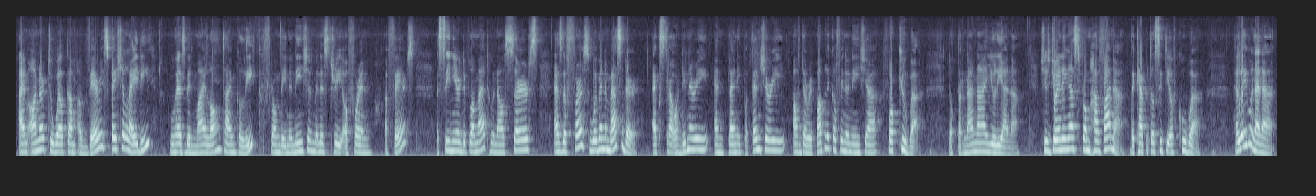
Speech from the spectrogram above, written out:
I'm honored to welcome a very special lady who has been my longtime colleague from the Indonesian Ministry of Foreign Affairs, a senior diplomat who now serves as the first women ambassador, extraordinary and plenipotentiary of the Republic of Indonesia for Cuba. Dr. Nana Yuliana. She's joining us from Havana, the capital city of Cuba. Hello, Ibu Nana.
